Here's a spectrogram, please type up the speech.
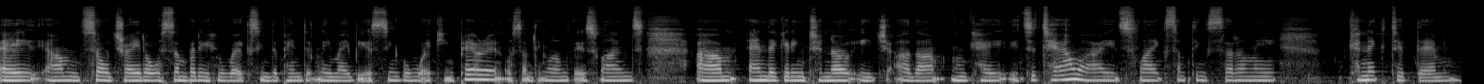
a um, sole trader or somebody who works independently, maybe a single working parent or something along those lines, um, and they're getting to know each other. Okay, it's a tower, it's like something suddenly connected them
